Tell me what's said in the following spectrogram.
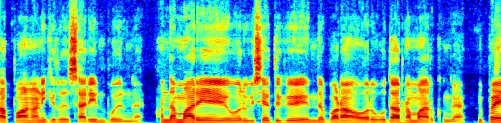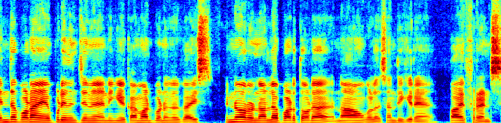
தப்பாக நினைக்கிறது சரின்னு போயிருங்க. அந்த மாதிரி ஒரு விஷயத்துக்கு இந்த படம் ஒரு உதாரணமாக இருக்குங்க. இப்போ இந்த படம் எப்படி இருந்துச்சுன்னு நீங்கள் கமெண்ட் பண்ணுங்கள் கைஸ் இன்னொரு நல்ல படத்தோட நான் உங்களை சந்திக்கிறேன். பாய் ஃப்ரெண்ட்ஸ்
